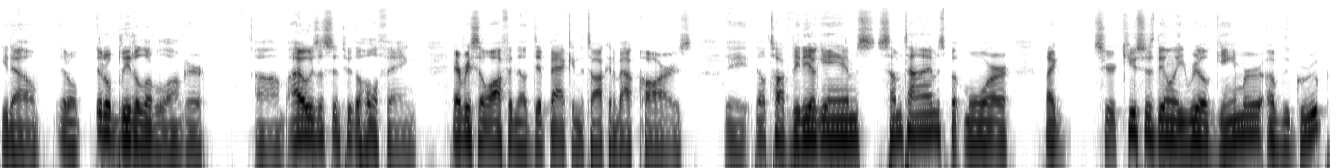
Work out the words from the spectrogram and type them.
you know, it'll, it'll bleed a little longer. Um, I always listen through the whole thing. Every so often they'll dip back into talking about cars. They, they'll talk video games sometimes, but more like Siracusa is the only real gamer of the group,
